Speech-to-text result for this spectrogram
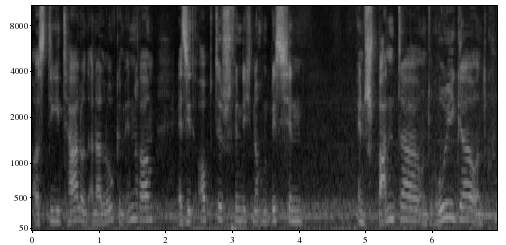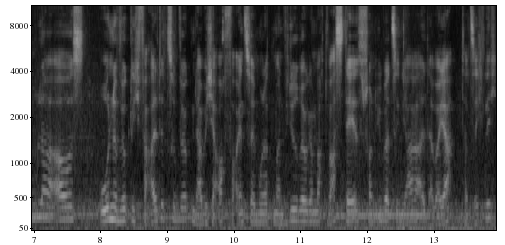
aus digital und analog im Innenraum. Er sieht optisch, finde ich, noch ein bisschen entspannter und ruhiger und cooler aus, ohne wirklich veraltet zu wirken. Da habe ich ja auch vor ein, zwei Monaten mal ein Video drüber gemacht. Was, der ist schon über zehn Jahre alt, aber ja, tatsächlich.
